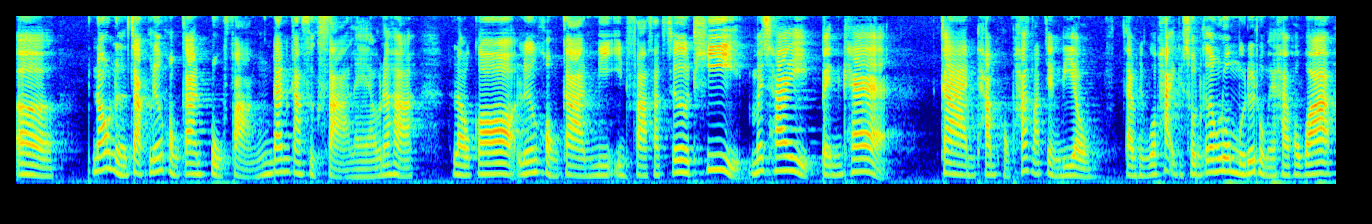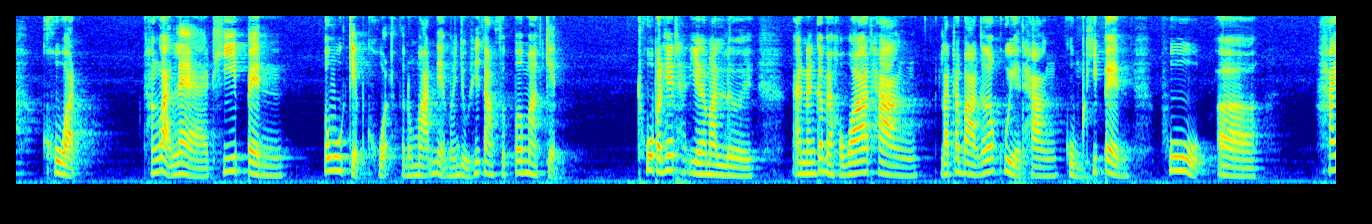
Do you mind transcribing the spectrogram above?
เอ่อนอกเหนือจากเรื่องของการปลูกฝังด้านการศึกษาแล้วนะคะ แล้วก็เรื่องของการมี infrastructure ที่ไม่ใช่เป็นแค่การทำของภาครัฐอย่างเดียว แต่ถึงว่าภาคเอกชนก็ต้องร่วมมือด้วยถูกไหมคะ เพราะว่าขวดทั้งหลายแหล่ที่เป็นตู้เก็บขวดอัตโนมัติเนี่ยมันอยู่ที่ตามซูเปอร์มาร์เก็ตทั่วประเทศเยอรมันเลย อันนั้นก็หมายความว่าทางรัฐบาลก็ต้องคุยกับทางกลุ่มที่เป็นผู้ให้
